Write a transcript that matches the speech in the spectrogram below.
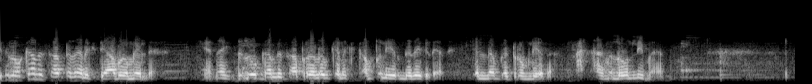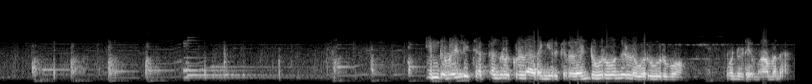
இதுல உட்காந்து சாப்பிட்டதா எனக்கு ஞாபகமே இல்ல. ஏன்னா இதுல உட்காந்து சாப்பிடுற அளவுக்கு எனக்கு கம்பெனி இருந்ததே கிடையாது. எல்லாம் பெட்ரூம்லயே தான். லோன்லி மேன் சட்டங்களுக்குள்ள அடங்கி இருக்கிற ரெண்டு உருவங்கள்ல ஒரு உருவம் உன்னுடைய மாமனார்.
